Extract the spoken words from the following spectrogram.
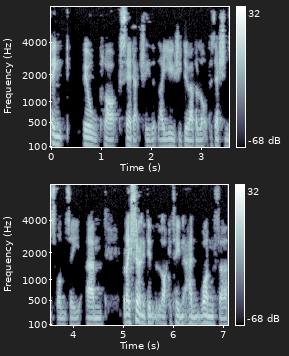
think Bill Clark said actually that they usually do have a lot of possession, Swansea, um, but they certainly didn't look like a team that hadn't won for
